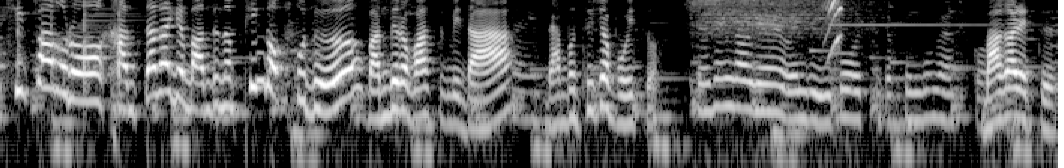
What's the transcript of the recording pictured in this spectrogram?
식빵으로 간단하게 만드는 핑거푸드 만들어봤습니다. 네, 한번 드셔보이소. 제 생각에 왠지 이거 진짜 궁금해하실 것 같아요. 마가레트.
